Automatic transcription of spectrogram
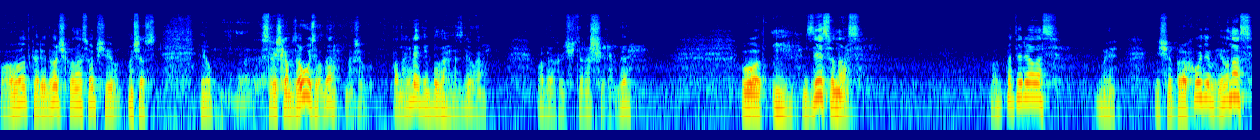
Вот, коридорчик у нас вообще, ну сейчас я его слишком заузил, да, чтобы понагляднее было, сделаем, вот так вот чуть расширим, да. Вот, здесь у нас вот потерялось, мы еще проходим, и у нас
